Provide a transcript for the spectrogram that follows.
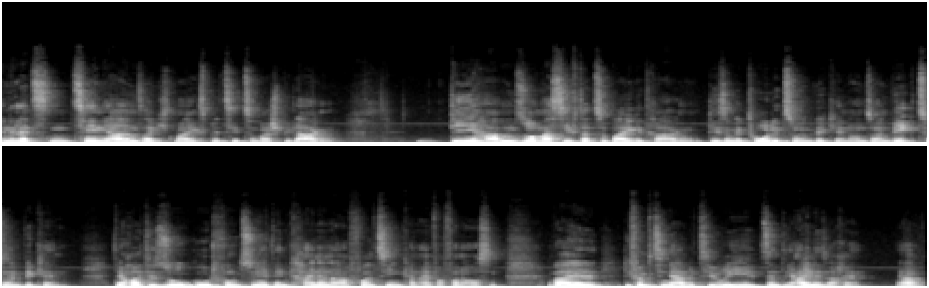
in den letzten zehn Jahren, sage ich mal explizit zum Beispiel, lagen, die haben so massiv dazu beigetragen, diese Methode zu entwickeln und so einen Weg zu entwickeln, der heute so gut funktioniert, den keiner nachvollziehen kann, einfach von außen. Weil die 15 Jahre Theorie sind die eine Sache, ja?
